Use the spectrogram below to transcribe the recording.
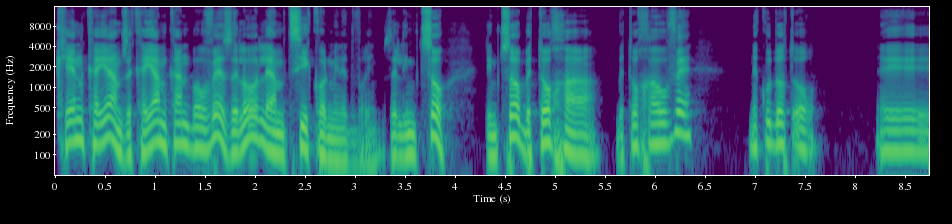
כן קיים, זה קיים כאן בהווה, זה לא להמציא כל מיני דברים, זה למצוא, למצוא בתוך, ה, בתוך ההווה נקודות אור, אה,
